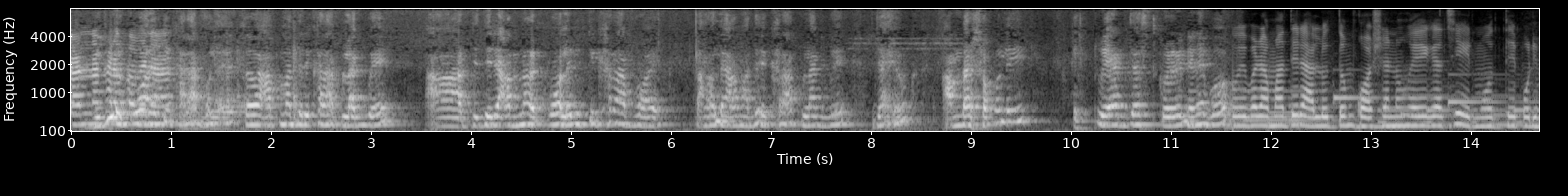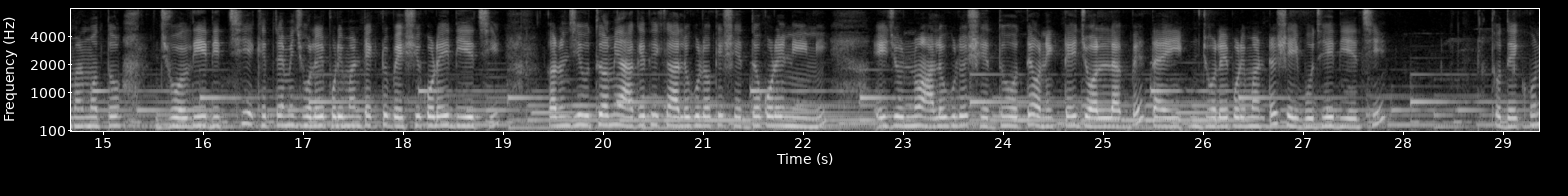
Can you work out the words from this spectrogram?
রান্না খারাপ হবে না। খারাপ হলে তো আপনাদের খারাপ লাগবে। আর যদি রান্নার কোয়ালিটি খারাপ হয় তাহলে আমাদের খারাপ লাগবে। যাই হোক আমরা সকলেই একটু অ্যাডজাস্ট করে নেব। তো এবার আমাদের আলুর দম কষানো হয়ে গেছে। এর মধ্যে পরিমাণ মতো ঝোল দিয়ে দিচ্ছি। এক্ষেত্রে আমি ঝোলের পরিমাণটা একটু বেশি করেই দিয়েছি। কারণ যেহেতু আমি আগে থেকে আলুগুলোকে সেদ্ধ করে নিইনি, এই জন্য আলুগুলো সেদ্ধ হতে অনেকটাই জল লাগবে। তাই ঝোলের পরিমাণটা সেই বুঝেই দিয়েছি। তো দেখুন,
